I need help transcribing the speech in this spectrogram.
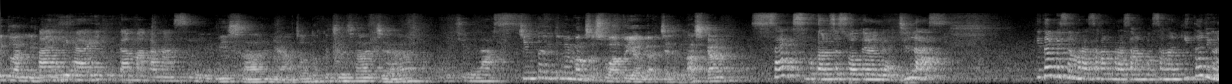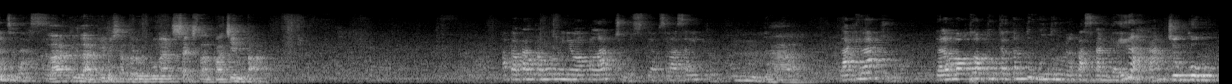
Iklan itu. Pagi hari kita makan nasi. Misalnya, contoh kecil saja. Jelas. Cinta itu memang sesuatu yang gak jelas kan? Seks bukan sesuatu yang nggak jelas. Kita bisa merasakan perasaan pasangan kita dengan jelas. Laki-laki bisa berhubungan seks tanpa cinta. Apakah kamu menyewa pelacur setiap Selasa itu? Enggak. Laki-laki. dalam waktu-waktu tertentu butuh melepaskan gairah kan? Cukup.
